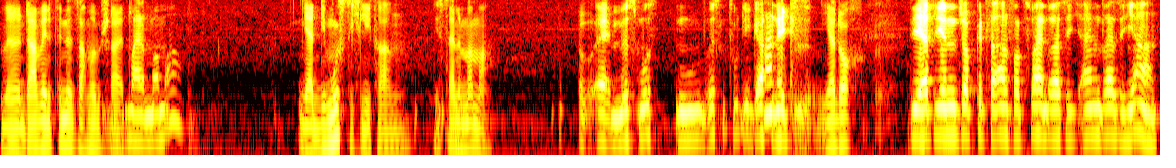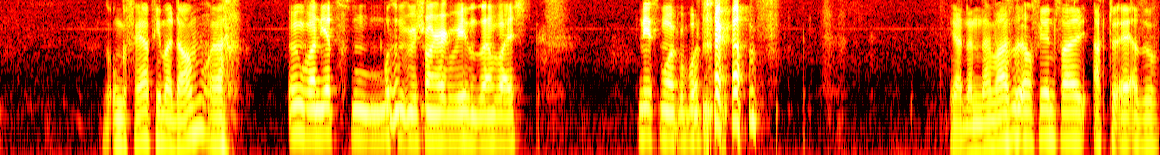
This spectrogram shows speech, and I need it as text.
Wenn du da wen findest, sag mal Bescheid. Meine Mama? Ja, die muss dich lieb haben. Die ist deine Mama. Ey, müssen, muss, müssen tut die gar nichts. Ja, doch. Die hat ihren Job getan vor 32, 31 Jahren. Ungefähr, Pi mal Daumen. Oder? Irgendwann jetzt muss sie mit mir schwanger gewesen sein, weil ich nächsten Monat Geburtstag habe. Ja, dann, dann war sie auf jeden Fall aktuell, also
